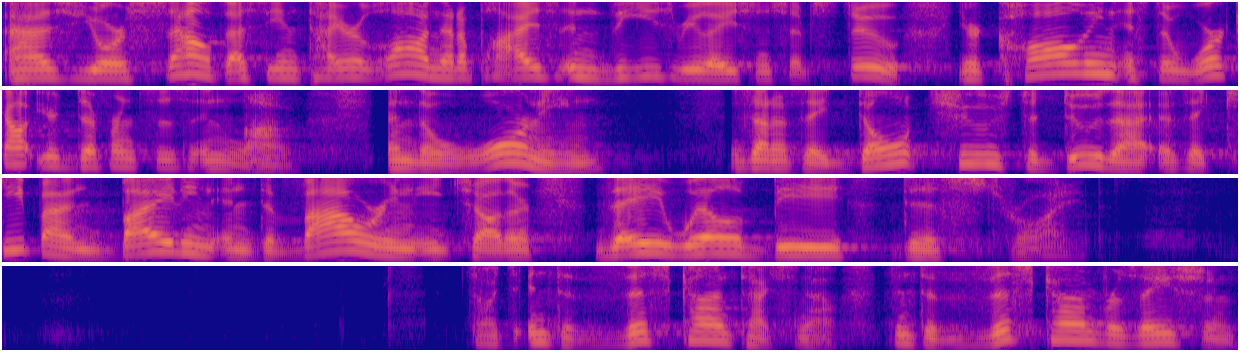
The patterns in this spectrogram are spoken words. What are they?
as yourself. That's the entire law, and that applies in these relationships too. Your calling is to work out your differences in love. And the warning is that if they don't choose to do that, if they keep on biting and devouring each other, they will be destroyed. So it's into this context now, it's into this conversation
